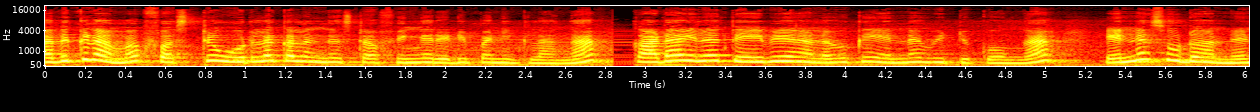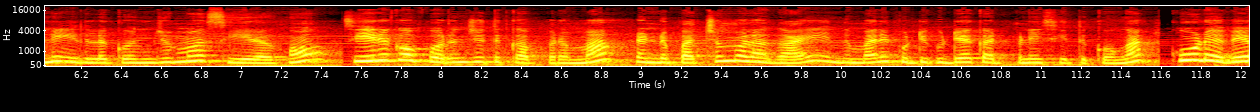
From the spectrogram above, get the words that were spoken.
அதுக்கு நம்ம ஃபஸ்ட்டு உருளைக்கிழங்கு ஸ்டஃபிங்கை ரெடி பண்ணிக்கலாங்க. கடாயில் தேவையான அளவுக்கு எண்ணெய் விட்டுக்கோங்க. எண்ணெய் சூடானு இதில் கொஞ்சமாக சீரகம். சீரகம் பொறிஞ்சதுக்கு அப்புறமா ரெண்டு பச்சை மிளகாய் இந்த மாதிரி குட்டி குட்டியாக கட் பண்ணி சேர்த்துக்கோங்க. கூடவே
